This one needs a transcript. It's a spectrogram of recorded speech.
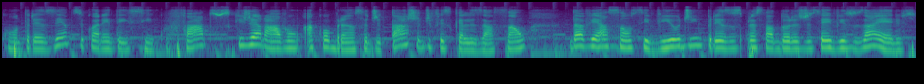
com 345 fatos que geravam a cobrança de taxa de fiscalização da aviação civil de empresas prestadoras de serviços aéreos.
